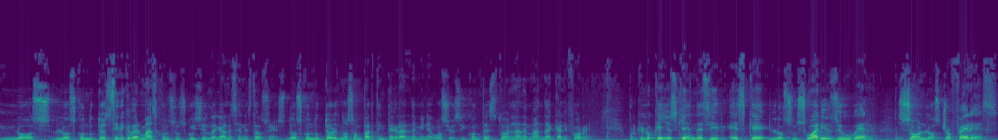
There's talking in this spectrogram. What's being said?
los, los conductores tienen que ver más con sus juicios legales en Estados Unidos. Los conductores no son parte integral de mi negocio, así contestó en la demanda de California. Porque lo que ellos quieren decir es que los usuarios de Uber son los choferes,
